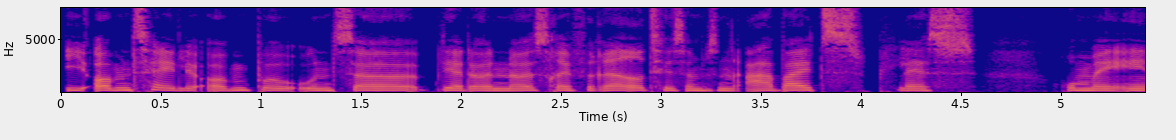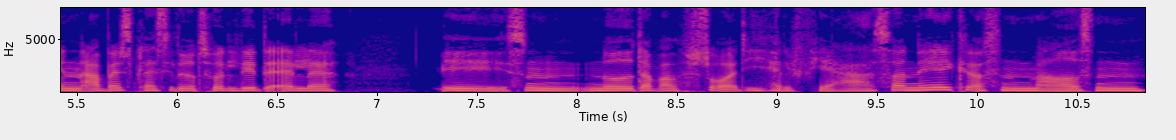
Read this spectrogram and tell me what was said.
i omtale om bogen, så bliver der også refereret til som sådan arbejdsplads roman, arbejdspladslitteratur, lidt eller øh, sådan noget, der var stort i 70'erne, ikke? Og sådan meget sådan,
